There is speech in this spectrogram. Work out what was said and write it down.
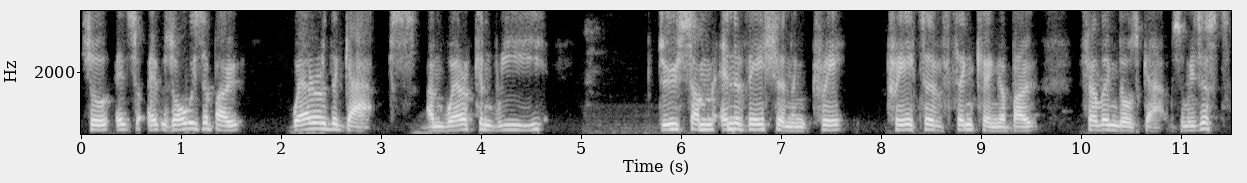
so it's it was always about where are the gaps and where can we do some innovation and create creative thinking about filling those gaps. And we just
